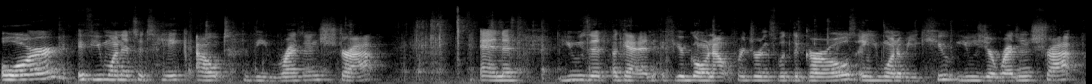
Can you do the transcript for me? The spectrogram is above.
or if you wanted to take out the resin strap and use it again if you're going out for drinks with the girls and you want to be cute use your resin strap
